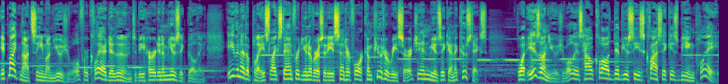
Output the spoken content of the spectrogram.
It might not seem unusual for Clair de Lune to be heard in a music building, even at a place like Stanford University's Center for Computer Research in Music and Acoustics. What is unusual is how Claude Debussy's classic is being played.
